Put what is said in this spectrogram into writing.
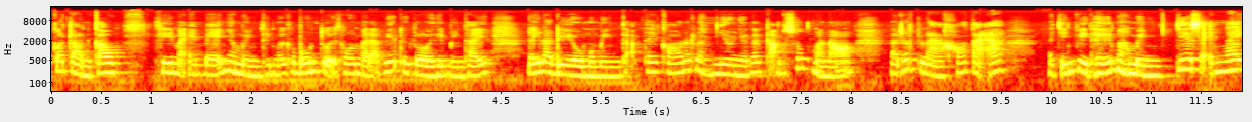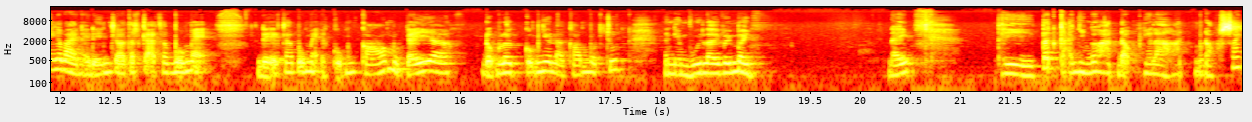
có tròn câu. Khi mà em bé nhà mình thì mới có 4 tuổi thôi mà đã viết được rồi thì mình thấy đấy là điều mà mình cảm thấy có rất là nhiều những cái cảm xúc mà nó rất là khó tả. Và chính vì thế mà mình chia sẻ ngay cái bài này đến cho tất cả các bố mẹ để các bố mẹ cũng có một cái uh, động lực cũng như là có một chút niềm vui lây với mình. Đấy thì tất cả những cái hoạt động như là hoạt đọc sách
